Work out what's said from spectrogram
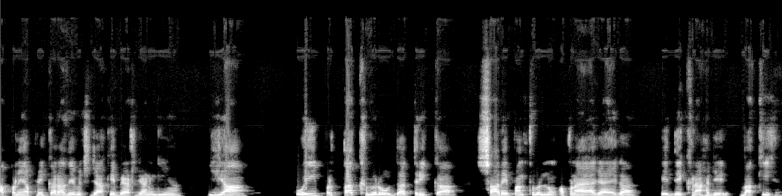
ਆਪਣੇ ਆਪਣੇ ਘਰਾਂ ਦੇ ਵਿੱਚ ਜਾ ਕੇ ਬੈਠ ਜਾਣਗੀਆਂ ਜਾਂ ਕੋਈ ਪ੍ਰਤੱਖ ਵਿਰੋਧ ਦਾ ਤਰੀਕਾ ਸਾਰੇ ਪੰਥ ਵੱਲੋਂ ਅਪਣਾਇਆ ਜਾਏਗਾ, ਇਹ ਦੇਖਣਾ ਹਜੇ ਬਾਕੀ ਹੈ।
